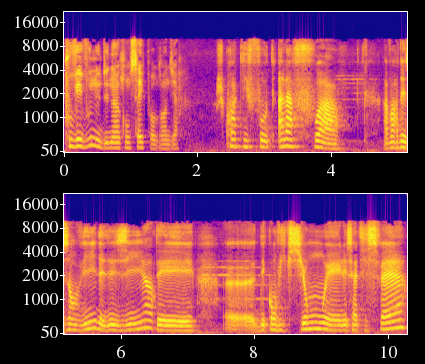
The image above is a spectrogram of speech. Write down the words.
Pouvez-vous nous donner un conseil pour grandir? Je crois qu'il faut à la fois avoir des envies, des désirs, des, euh, convictions et les satisfaire,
